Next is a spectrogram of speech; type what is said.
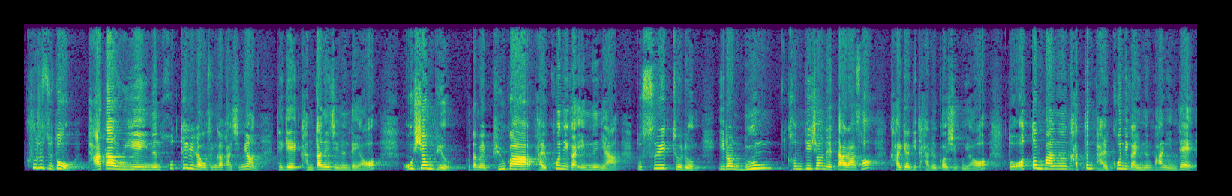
크루즈도 바다 위에 있는 호텔이라고 생각하시면 되게 간단해지는데요. 오션뷰, 그 다음에 뷰가 발코니가 있느냐, 또 스위트룸, 이런 룸 컨디션에 따라서 가격이 다를 것이고요. 또 어떤 방은 같은 발코니가 있는 방인데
